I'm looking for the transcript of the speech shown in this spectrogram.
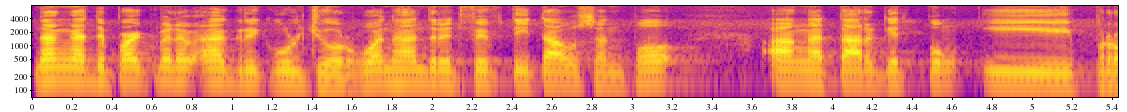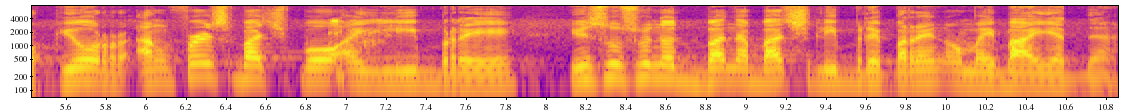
ng ah, Department of Agriculture 150,000 po ang ah, target pong i-procure. Ang first batch po ay libre. Yung susunod ba na batch libre pa rin o may bayad na?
